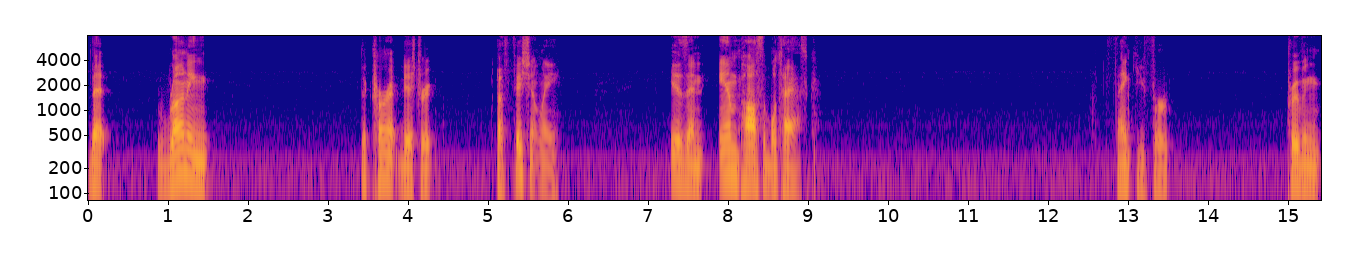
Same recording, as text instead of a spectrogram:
that running the current district efficiently is an impossible task. Thank you for proving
